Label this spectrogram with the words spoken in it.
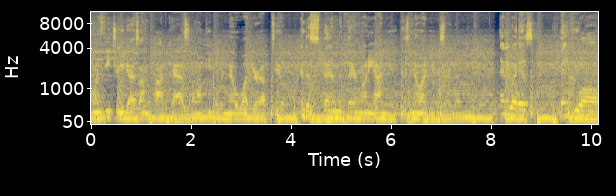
I want to feature you guys on the podcast. I want people to know what you're up to and to spend their money on you because you know what? You deserve it. Anyways, thank you all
